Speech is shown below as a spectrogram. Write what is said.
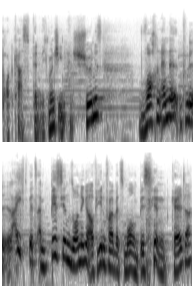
podcast finden. Ich wünsche Ihnen ein schönes Wochenende. Vielleicht wird es ein bisschen sonniger, auf jeden Fall wird es morgen ein bisschen kälter.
